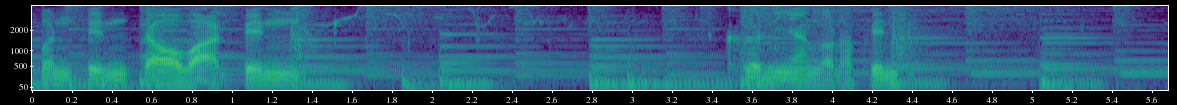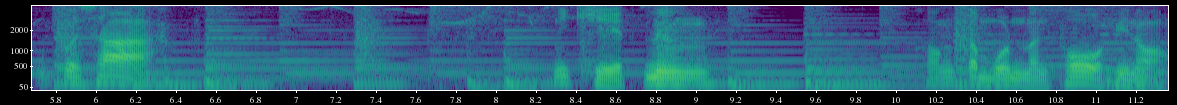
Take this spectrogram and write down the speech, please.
เพิ่นเป็นเจ้าอาวาดเป็น เคลื่อนยังก่อนนะเป็นอุปชานี่เขตหนึ่งของตำบลมันโพพี่น้อง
